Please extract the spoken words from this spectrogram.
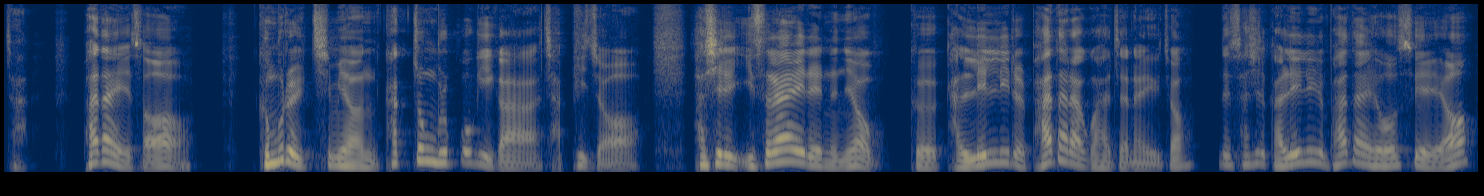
자, 바다에서 그물을 치면 각종 물고기가 잡히죠. 사실 이스라엘에는요. 그 갈릴리를 바다라고 하잖아요. 그죠? 근데 사실 갈릴리는 바다의 호수예요.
